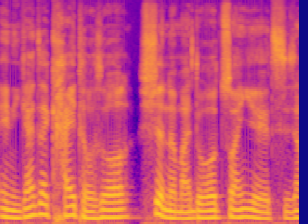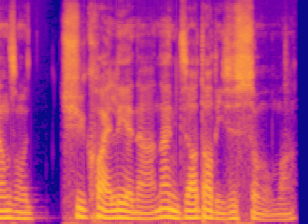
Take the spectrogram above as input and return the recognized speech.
哎、你刚才在开头说炫了蛮多专业的词，像什么区块链啊，那你知道到底是什么吗？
